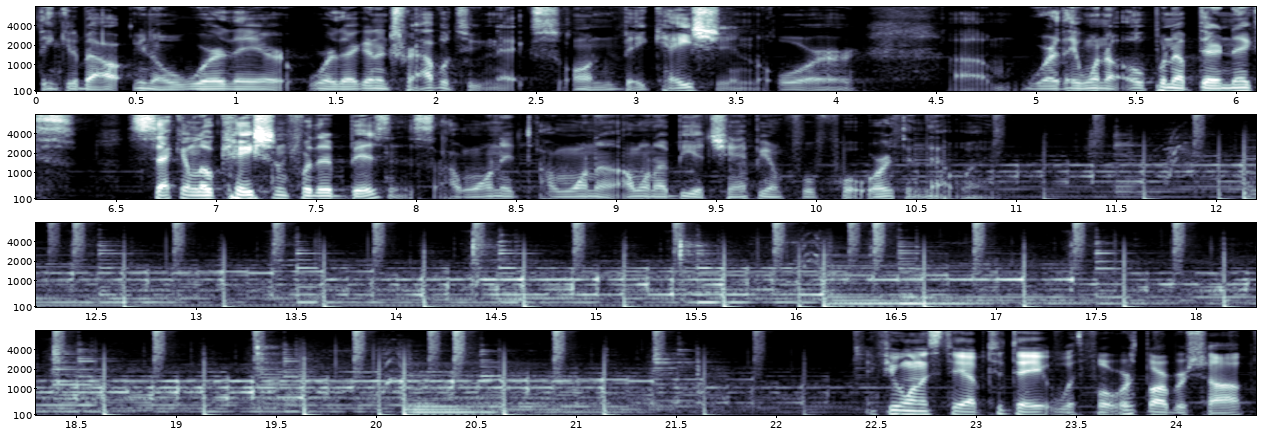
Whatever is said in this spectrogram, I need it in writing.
thinking about you know where they're where they're going to travel to next on vacation or um, where they want to open up their next second location for their business. I want it. I want to. I want to be a champion for Fort Worth in that way. If you want to stay up to date with Fort Worth Barbershop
